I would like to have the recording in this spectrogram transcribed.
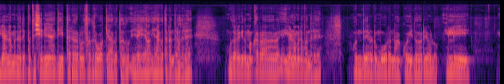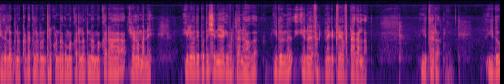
ಏಳನೇ ಮನೆ ಅಧಿಪತಿ ಶನಿಯಾಗಿ ಈ ಥರ ರೂಲ್ಸ್ ಆದರೆ ಓಕೆ ಆಗುತ್ತದು. ಯಾವ ಥರ ಅಂತ ಹೇಳಿದ್ರೆ, ಉದಾಹರಣೆಗೆ ಇದು ಮಕರ ಏಳನೇ ಮನೆ ಬಂದರೆ, ಒಂದು, ಎರಡು, ಮೂರು, ನಾಲ್ಕು, ಐದು, ಆರು, ಏಳು, ಇಲ್ಲಿ ಇದು ಲಗ್ನ, ಕಟಕ ಲಗ್ನ ತಿಳ್ಕೊಂಡಾಗ ಮಕರ ಲಗ್ನ, ಮಕರ ಏಳನೇ ಮನೆ, ಇಲ್ಲಿ ಅಧಿಪತಿ ಶನಿಯಾಗಿ ಬಿಡ್ತಾನೆ ಆವಾಗ. ಇದು ಏನೋ ಎಫೆಕ್ಟ್ ನೆಗೆಟಿವ್ ಎಫೆಕ್ಟ್ ಆಗಲ್ಲ. ಈ ಥರ. ಇದು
